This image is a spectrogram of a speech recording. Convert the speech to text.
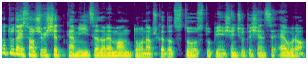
No tutaj są oczywiście kamienice do remontu, na przykład od 100-150 tysięcy euro.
